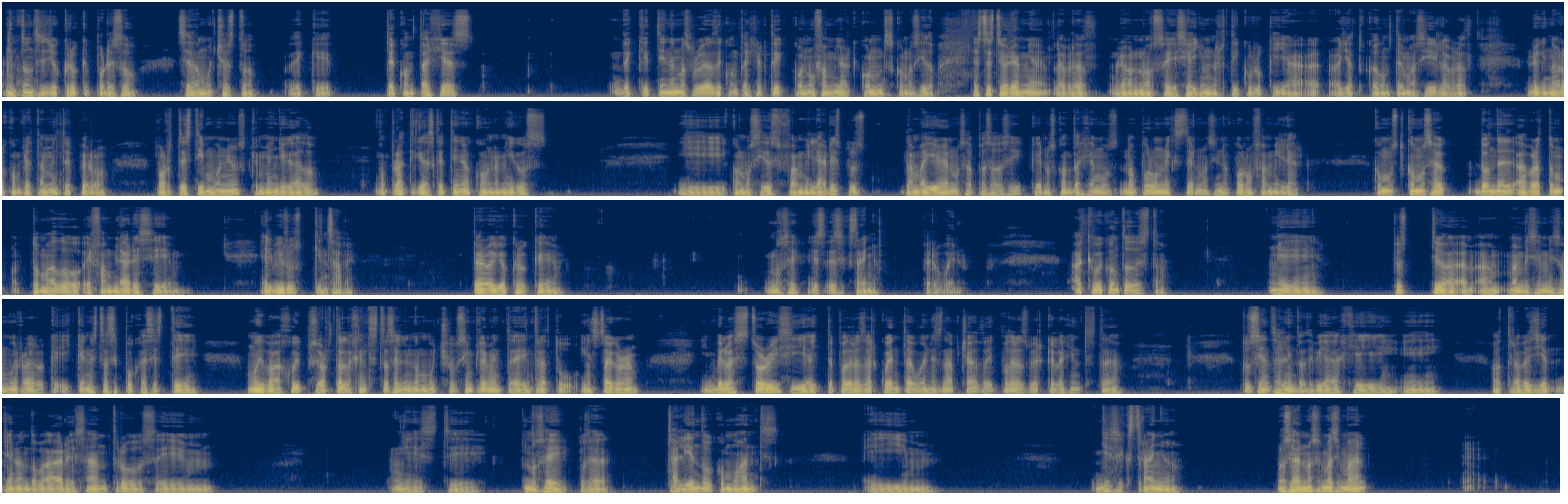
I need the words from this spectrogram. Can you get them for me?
Entonces yo creo que por eso se da mucho esto, de que te contagias, de que tienes más probabilidades de contagiarte con un familiar que con un desconocido. Esta es teoría mía, la verdad, no sé si hay un artículo que ya haya tocado un tema así, la verdad, lo ignoro completamente, pero por testimonios que me han llegado, o pláticas que he tenido con amigos y conocidos familiares, pues la mayoría nos ha pasado así, que nos contagiamos no por un externo, sino por un familiar. ¿Cómo, cómo ¿Dónde habrá tomado el familiar ese el virus? ¿Quién sabe? Pero yo creo que... No sé, es, extraño. Pero bueno. ¿A qué voy con todo esto? Eh, pues a, a, mí se me hizo muy raro y que en estas épocas esté muy bajo y pues ahorita la gente está saliendo mucho. Simplemente entra a tu Instagram y ve las stories y ahí te podrás dar cuenta o en Snapchat ahí podrás ver que la gente está pues saliendo de viaje, eh, otra vez llenando bares, antros, em, este, no sé, o sea, saliendo como antes. Y, y es extraño. O sea, no se me hace mal,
